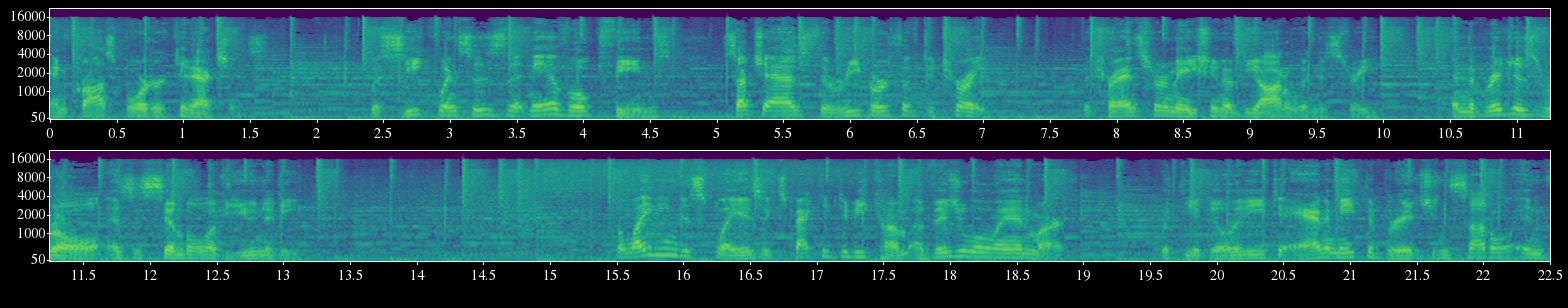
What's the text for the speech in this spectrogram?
and cross-border connections, with sequences that may evoke themes such as the rebirth of Detroit the transformation of the auto industry, and the bridge's role as a symbol of unity. The lighting display is expected to become a visual landmark, with the ability to animate the bridge in subtle and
